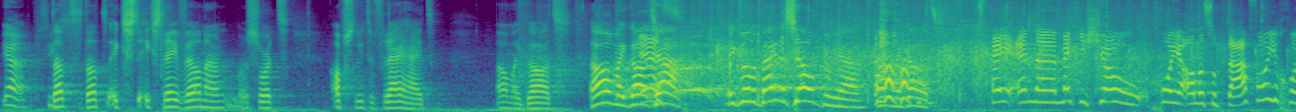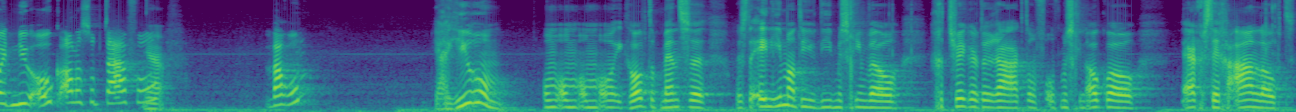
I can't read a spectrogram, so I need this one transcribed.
Ja, precies. dat, dat, ik, ik streef wel naar een soort absolute vrijheid. Oh my god. Oh my god, Yes. ja. Ik wil het bijna zelf doen, ja. Oh my god. hey, en eh, met je show gooi je alles op tafel. Je gooit nu ook alles op tafel. Ja. Waarom? Ja, hierom. Om, om, om, om- ik hoop dat mensen... Is de één iemand die, die misschien wel getriggerd raakt... Of, of misschien ook wel ergens tegenaan loopt...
